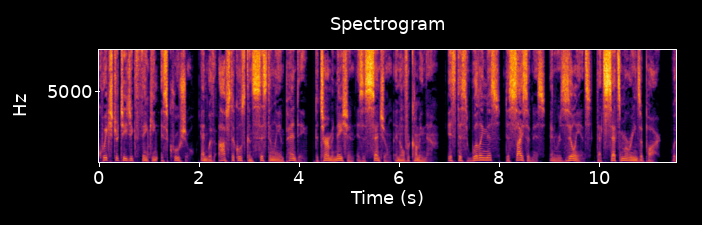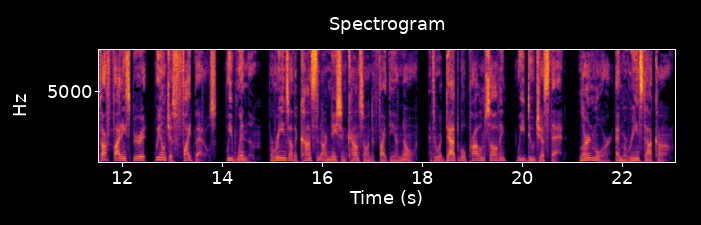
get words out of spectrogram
quick strategic thinking is crucial. And with obstacles consistently impending, determination is essential in overcoming them. It's this willingness, decisiveness, and resilience that sets Marines apart. With our fighting spirit, we don't just fight battles, we win them. Marines are the constant our nation counts on to fight the unknown. And through adaptable problem solving, we do just that. Learn more at marines.com.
